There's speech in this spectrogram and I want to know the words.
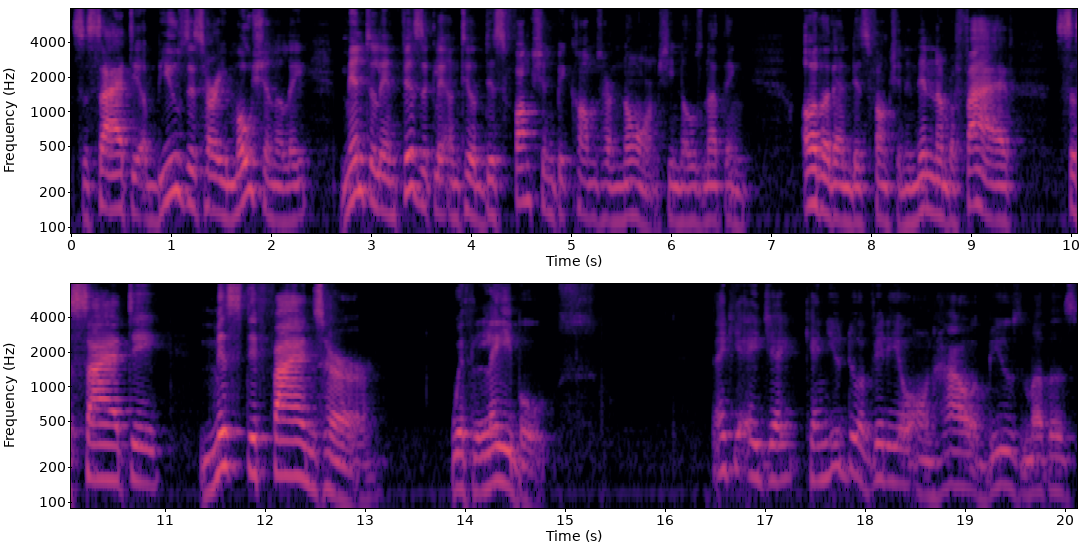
society abuses her emotionally, mentally, and physically until dysfunction becomes her norm. She knows nothing other than dysfunction. And then number five, society misdefines her with labels. Thank you, AJ. Can you do a video on how abused mothers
